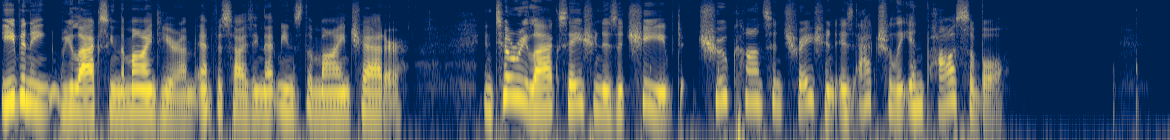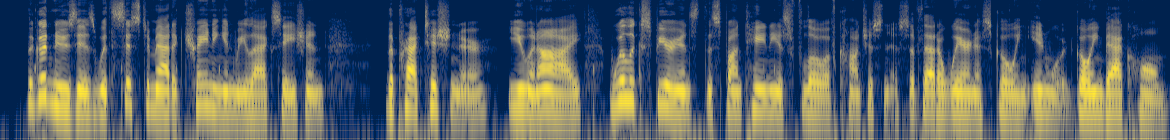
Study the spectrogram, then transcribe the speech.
Even in relaxing the mind here, I'm emphasizing that means the mind chatter. Until relaxation is achieved, true concentration is actually impossible. The good news is, with systematic training in relaxation, the practitioner, you and I, will experience the spontaneous flow of consciousness, of that awareness going inward, going back home.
